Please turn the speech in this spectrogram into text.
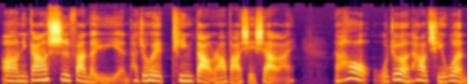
呃你刚刚示范的语言，他就会听到，然后把它写下来。然后我就很好奇问：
